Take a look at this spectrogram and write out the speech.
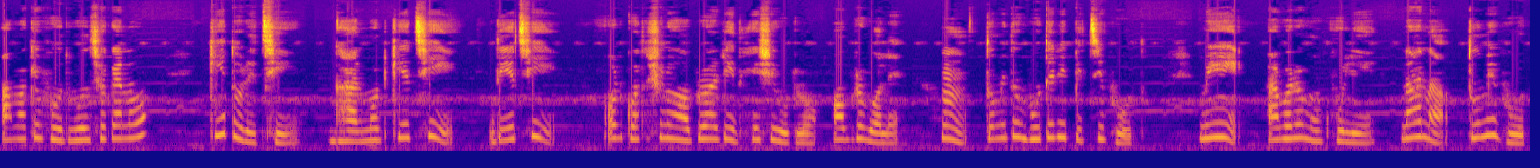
আমাকে ভূত বলছো কেন? কি তোরেছি ঘাড় মটকিয়েছি? দিয়েছি? ওর কথা শুনে অভ্র আর হৃদ হেসে উঠল। অভ্র বলে, হুম, তুমি তো ভূতেরই পিচ্ছি ভূত। মেয়ে আবারও মুখ ফুলিয়ে, না না, তুমি ভূত।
